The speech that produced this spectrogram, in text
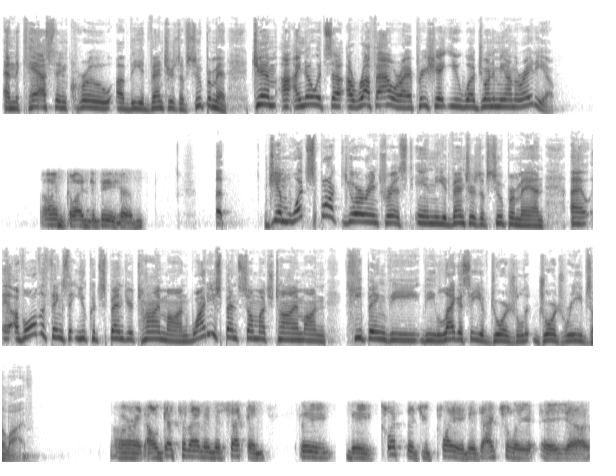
and the cast and crew of The Adventures of Superman. Jim, uh, I know it's a, a, rough hour. I appreciate you uh, joining me on the radio. I'm glad to be here. Jim, what sparked your interest in the adventures of Superman? Uh, of all the things that you could spend your time on, why do you spend so much time on keeping the the legacy of George George Reeves alive? All right, I'll get to that in a second. The the clip that you played is actually a,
